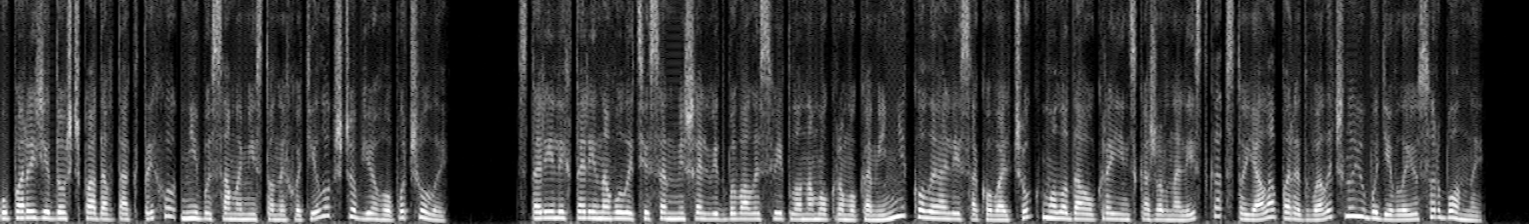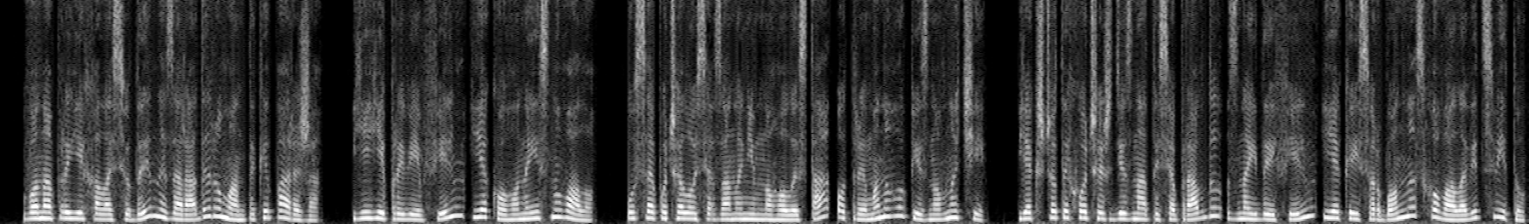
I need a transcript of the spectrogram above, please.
У Парижі дощ падав так тихо, ніби саме місто не хотіло, щоб його почули. Старі ліхтарі на вулиці Сен-Мішель відбивали світло на мокрому камінні, коли Аліса Ковальчук, молода українська журналістка, стояла перед величною будівлею Сорбонни. Вона приїхала сюди не заради романтики Парижа. Її привів фільм, якого не існувало. Усе почалося з анонімного листа, отриманого пізно вночі. Якщо ти хочеш дізнатися правду, знайди фільм, який Сорбонна сховала від світу.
